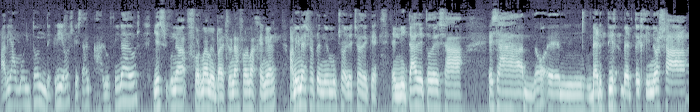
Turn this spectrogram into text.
había un montón de críos que están alucinados y es una forma, me parece una forma genial. A mí me sorprendió mucho el hecho de que en mitad de toda esa esa ¿no? Em, vertiginosa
